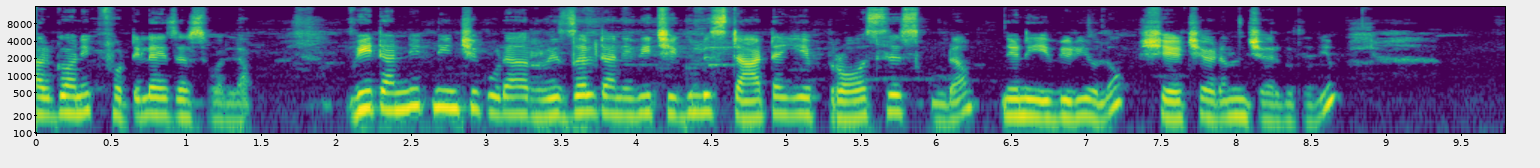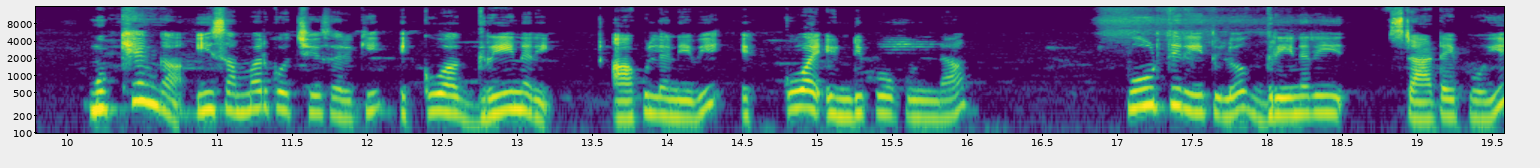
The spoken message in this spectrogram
ఆర్గానిక్ ఫర్టిలైజర్స్ వల్ల. వీటన్నిటి నుంచి కూడా రిజల్ట్ అనేవి చిగుళ్ళు స్టార్ట్ అయ్యే ప్రాసెస్ కూడా నేను ఈ వీడియోలో షేర్ చేయడం జరుగుతుంది. ముఖ్యంగా ఈ సమ్మర్‌కి వచ్చేసరికి ఎక్కువ గ్రీనరీ ఆకులు అనేవి ఎక్కువ ఎండిపోకుండా పూర్తి రీతిలో గ్రీనరీ స్టార్ట్ అయిపోయి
